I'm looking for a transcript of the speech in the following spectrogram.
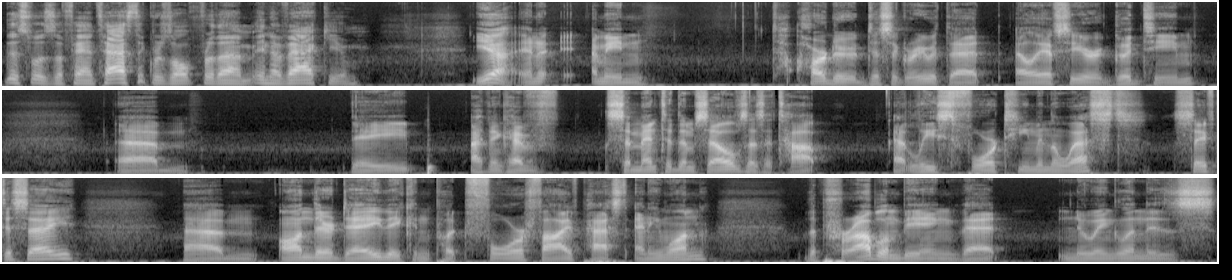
this was a fantastic result for them in a vacuum. Yeah, and I mean, hard to disagree with that. LAFC are a good team. Um, they I think have cemented themselves as a top at least four team in the West. Safe to say. Um, on their day, they can put four or five past anyone. The problem being that New England is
